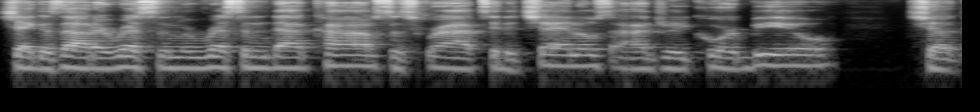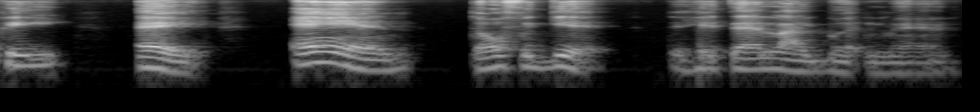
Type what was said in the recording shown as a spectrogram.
Check us out at wrestlingwrestling.com. Subscribe to the channels, Andre Corbill, Chuck P. A. And don't forget to hit that like button, man.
